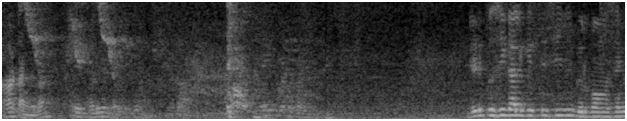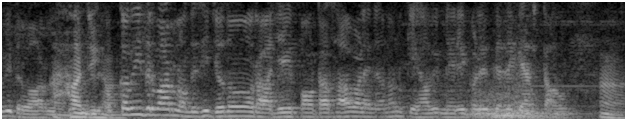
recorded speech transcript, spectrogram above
ਆ ਟੰਗਦਾ ਇਹ ਥੋੜੀ ਜਿਹੜੀ ਤੁਸੀਂ ਗੱਲ ਕੀਤੀ ਸੀ ਵੀ ਗੁਰੂ ਗੋਬਿੰਦ ਸਿੰਘ ਵੀ ਦਰਬਾਰ ਲਾਉਂਦੇ ਹਾਂਜੀ ਸੀ। ਹਾਂ। ਉਹ ਕਵੀ ਦਰਬਾਰ ਲਾਉਂਦੇ ਸੀ ਜਦੋਂ ਰਾਜੇ ਪੌਂਟਾ ਸਾਹਿਬ ਵਾਲੇ ਨੇ ਉਹਨਾਂ ਨੂੰ ਕਿਹਾ ਵੀ ਮੇਰੇ ਕੋਲੇ ਕਦੇ ਗੈਸਟ ਆਓ। ਹਾਂ।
